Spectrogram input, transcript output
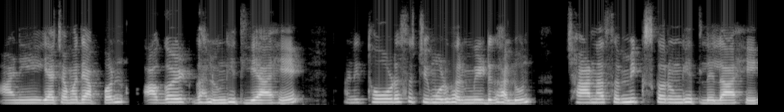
आणि याच्यामध्ये आपण आगळ घालून घेतली आहे. आणि थोडंसं चिमूडभर मीठ घालून छान असं मिक्स करून घेतलेलं आहे.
